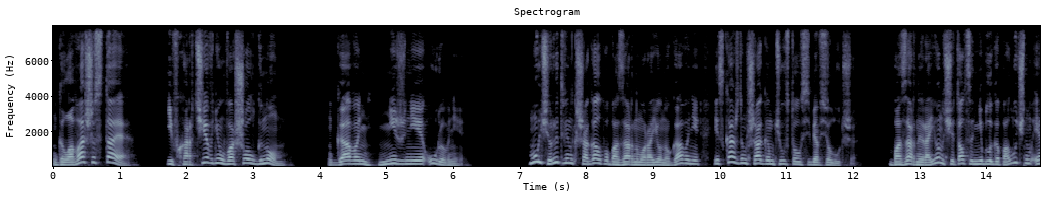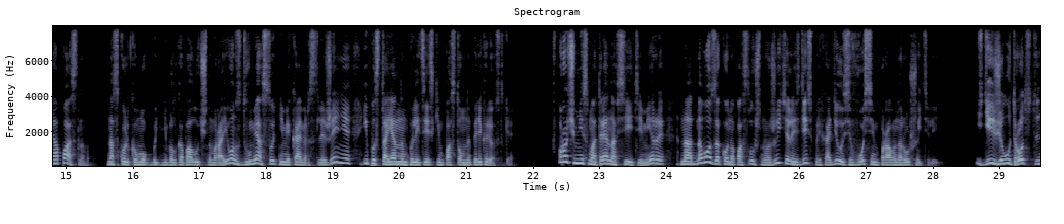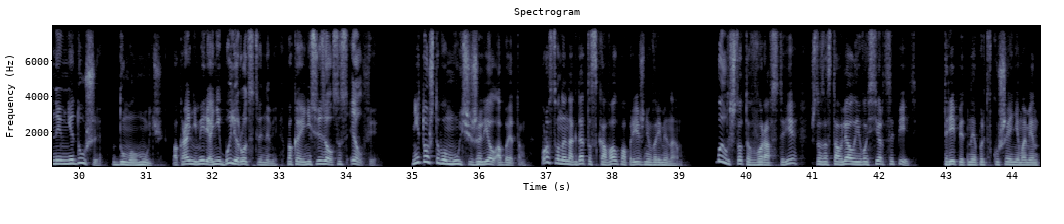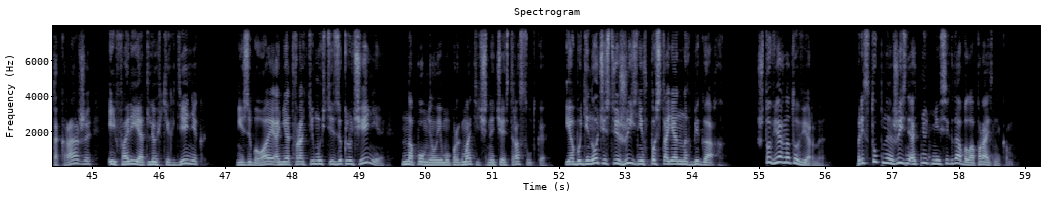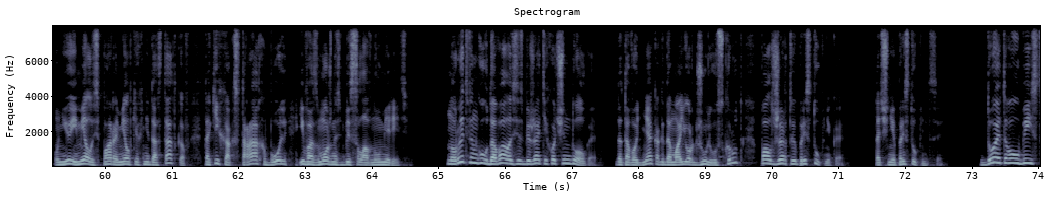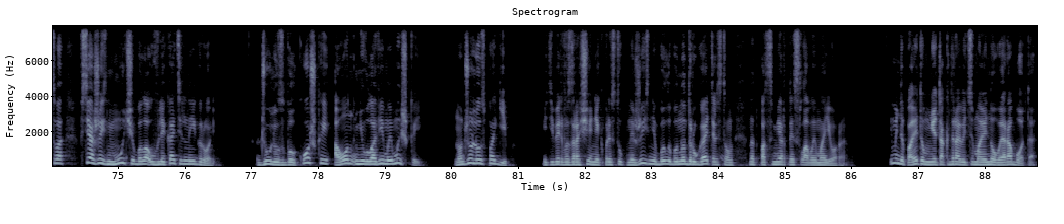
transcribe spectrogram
Глава шестая. И в харчевню вошел гном. Гавань нижние уровни. Мульч Рытвинг шагал по базарному району гавани и с каждым шагом чувствовал себя все лучше. Базарный район считался неблагополучным и опасным, насколько мог быть неблагополучным район с двумя сотнями камер слежения и постоянным полицейским постом на перекрестке. Впрочем, несмотря на все эти меры, на одного законопослушного жителя здесь приходилось восемь правонарушителей. «Здесь живут родственные мне души», — думал Мульч. «По крайней мере, они были родственными, пока я не связался с Элфи». Не то чтобы Мульч жалел об этом, просто он иногда тосковал по прежним временам. Было что-то в воровстве, что заставляло его сердце петь. Трепетное предвкушение момента кражи, эйфория от легких денег. «Не забывая о неотвратимости заключения», — напомнила ему прагматичная часть рассудка, «и об одиночестве жизни в постоянных бегах». Что верно, то верно. Преступная жизнь отнюдь не всегда была праздником. У нее имелась пара мелких недостатков, таких как страх, боль и возможность бесславно умереть. Но Рытвингу удавалось избежать их очень долго, до того дня, когда майор Джулиус Крут пал жертвой преступника, точнее преступницы. До этого убийства вся жизнь Мульча была увлекательной игрой. Джулиус был кошкой, а он неуловимой мышкой. Но Джулиус погиб, и теперь возвращение к преступной жизни было бы надругательством над посмертной славой майора. Именно поэтому мне так нравится моя новая работа.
